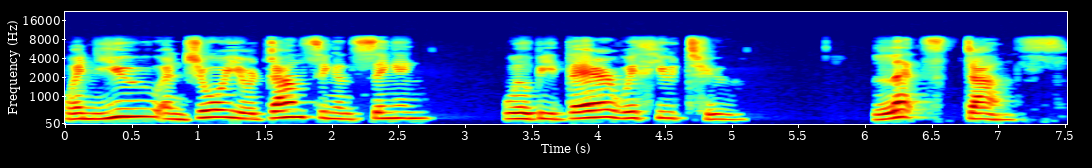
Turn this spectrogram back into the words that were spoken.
when you enjoy your dancing and singing, we'll be there with you too. Let's dance.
